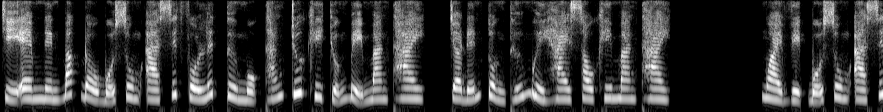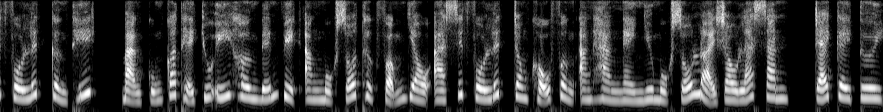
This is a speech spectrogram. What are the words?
Chị em nên bắt đầu bổ sung axit folic từ một tháng trước khi chuẩn bị mang thai, cho đến tuần thứ 12 sau khi mang thai. Ngoài việc bổ sung axit folic cần thiết, bạn cũng có thể chú ý hơn đến việc ăn một số thực phẩm giàu axit folic trong khẩu phần ăn hàng ngày như một số loại rau lá xanh, trái cây tươi.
